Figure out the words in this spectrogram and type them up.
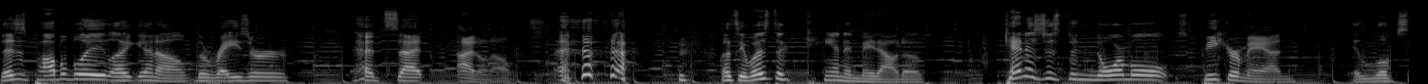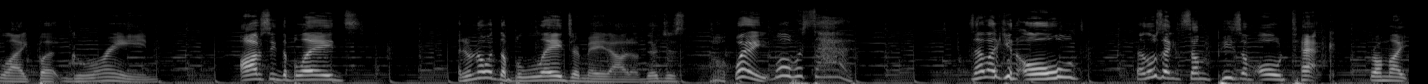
This is probably, like, you know, the Razer headset. I don't know. Let's see, what is the cannon made out of? Cannon's just the normal speaker man, it looks like, but green. Obviously, the blades... I don't know what the blades are made out of. They're just... Wait, whoa, what's that? Is that like an old? That looks like some piece of old tech from like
